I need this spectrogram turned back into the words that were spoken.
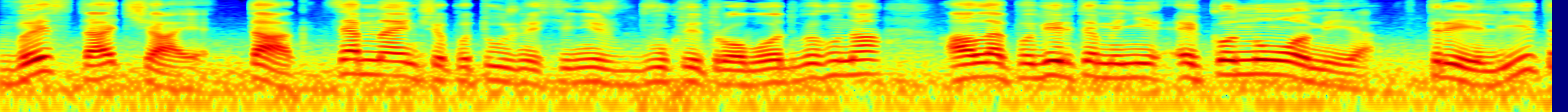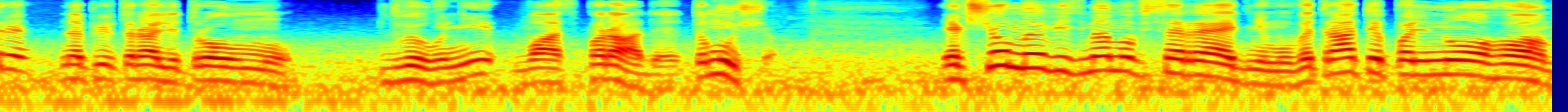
Вистачає. Так, це менше потужності, ніж в 2-літрового двигуна, але повірте мені, економія в 3 літри на 1,5-літровому двигуні вас порадує. Тому що Якщо ми візьмемо в середньому витрати пального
